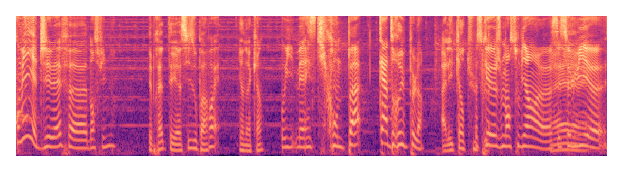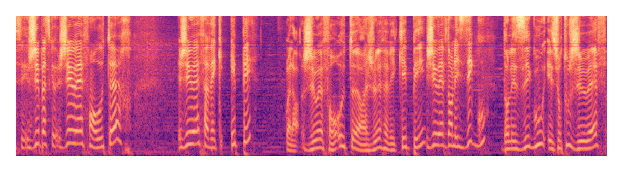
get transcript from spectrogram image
Combien il y a de GEF euh, dans ce film? T'es prête? T'es assise ou pas? Ouais. Il y en a qu'un. Oui, mais est-ce qu'il compte pas quadruple? Allez, quintuple. Parce que je m'en souviens, euh, c'est celui. euh, c'est G parce que GEF en hauteur, GEF avec épée, Voilà, GEF en hauteur, GEF avec épée. GEF dans les égouts. Dans les égouts et surtout GEF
